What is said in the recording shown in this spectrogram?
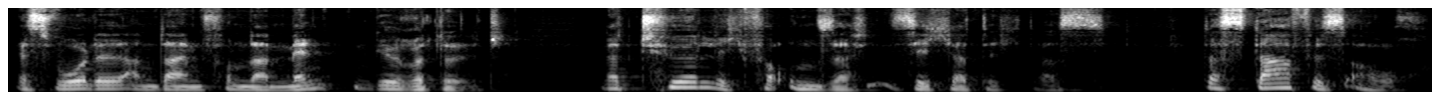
Es wurde an deinen Fundamenten gerüttelt. Natürlich verunsichert dich das. Das darf es auch.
